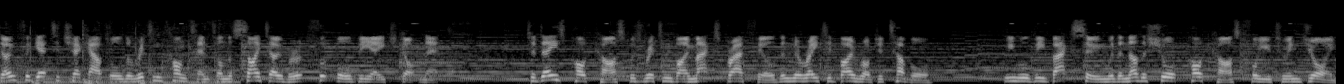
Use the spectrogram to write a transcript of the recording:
don't forget to check out all the written content on the site over at footballbh.net. Today's podcast was written by Max Bradfield and narrated by Roger T'Obor. We will be back soon with another short podcast for you to enjoy.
